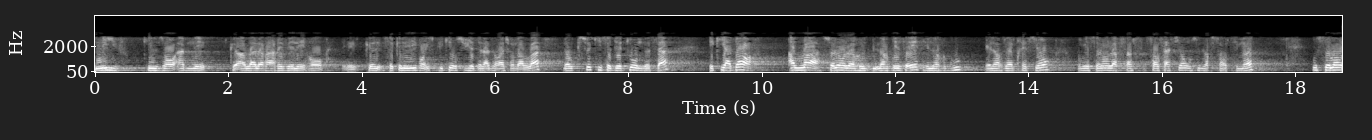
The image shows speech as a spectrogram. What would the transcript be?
livres qu'ils ont amenés, que Allah leur a révélé, ont, et que, ce que les livres ont expliqué au sujet de l'adoration d'Allah, donc ceux qui se détournent de ça et qui adorent Allah selon leur, leur désir et leur goût, et leurs impressions, ou bien selon leurs sensations ou leurs sentiments, ou selon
